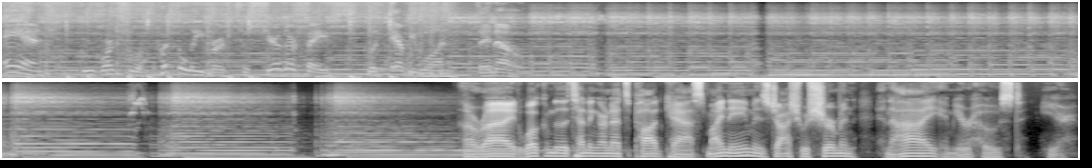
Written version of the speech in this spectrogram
and we work to equip believers to share their faith with everyone they know. All right, welcome to the Tending Our Nets podcast. My name is Joshua Sherman, and I am your host here.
